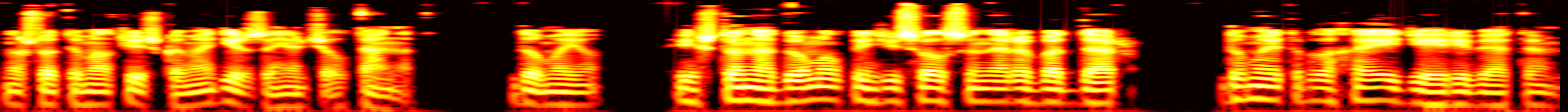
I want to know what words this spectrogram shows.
«Ну что ты молчишь, командир?» — занерчал Танат. «Думаю, «И что надумал?» — поинтересовался Нера Баддар. «Думаю, это плохая идея, ребята».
